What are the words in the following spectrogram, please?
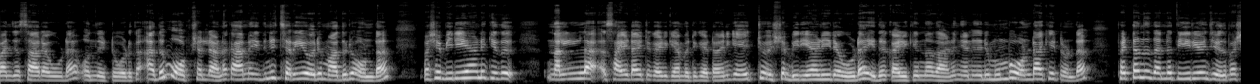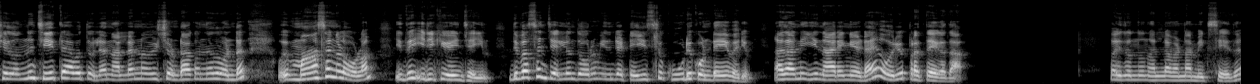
പഞ്ചസാര കൂടെ ഒന്നിട്ട് കൊടുക്കുക. അതും ഓപ്ഷനിലാണ്. കാരണം ഇതിന് ചെറിയൊരു മധുരം ഉണ്ട് പക്ഷേ ബിരിയാണിക്ക് ഇത് നല്ല സൈഡായിട്ട് കഴിക്കാൻ പറ്റും കേട്ടോ. എനിക്ക് ഏറ്റവും ഇഷ്ടം ബിരിയാണിയുടെ കൂടെ ഇത് കഴിക്കുന്നതാണ്. ഞാൻ ഇതിന് മുമ്പ് ഉണ്ടാക്കിയിട്ടുണ്ട്. പെട്ടെന്ന് തന്നെ തീരുകയും ചെയ്തു. പക്ഷേ ഇതൊന്നും ചീത്തയാവത്തില്ല. നല്ലെണ്ണ ഒഴിച്ച് ഉണ്ടാക്കുന്നത് കൊണ്ട് മാസങ്ങളോളം ഇത് ഇരിക്കുകയും ചെയ്യും. ദിവസം ചെല്ലും തോറും ഇതിന്റെ ടേസ്റ്റ് കൂടിക്കൊണ്ടേ വരും. അതാണ് ഈ നാരങ്ങയുടെ ഒരു പ്രത്യേകത. അപ്പോൾ ഇതൊന്ന് നല്ലവണ്ണം മിക്സ് ചെയ്ത്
